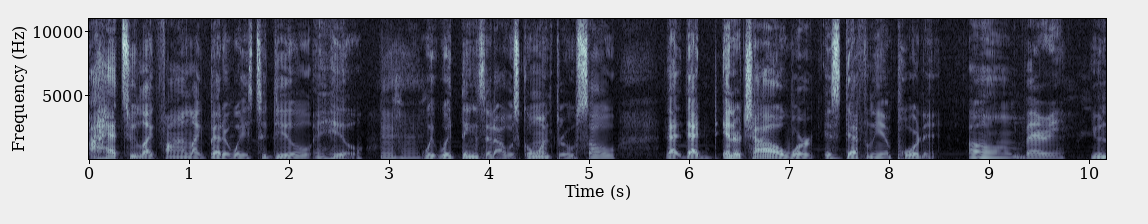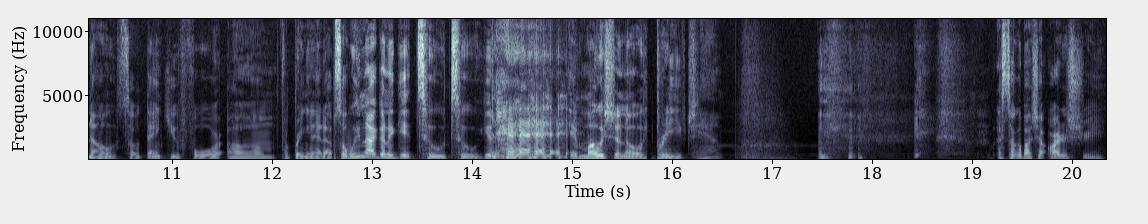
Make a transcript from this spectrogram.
I had to like find like better ways to deal and heal Mhm. with, with things that I was going through. So that that inner child work is definitely important. Um Very. You know? So thank you for um for bringing that up. So we're not gonna get too too you know emotional breathe champ. Let's talk about your artistry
